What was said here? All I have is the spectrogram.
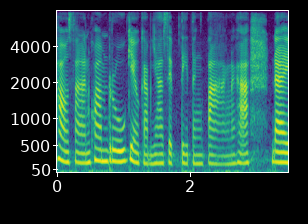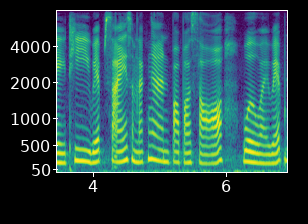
ข่าวสารความรู้เกี่ยวกับยาเสพติดต่างๆนะคะ ได้ที่เว็บไซต์สำนักงานปปส www.oncb.go.th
